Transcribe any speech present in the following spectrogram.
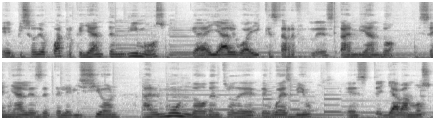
episodio 4, que ya entendimos que hay algo ahí que está, está enviando señales de televisión al mundo dentro de, de Westview, este, ya vamos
